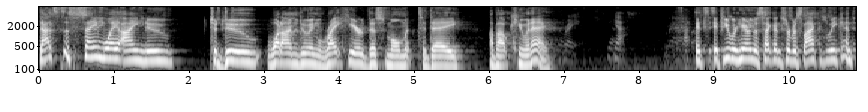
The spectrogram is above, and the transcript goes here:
that's the same way I knew to do what I'm doing right here this moment today about Q&A. Right. Yeah. It's if you were here in the second service last weekend,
